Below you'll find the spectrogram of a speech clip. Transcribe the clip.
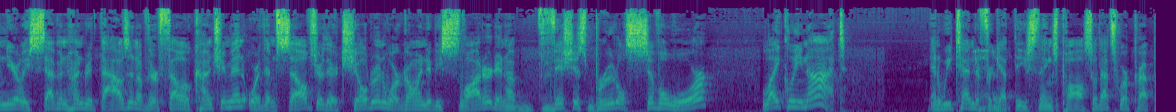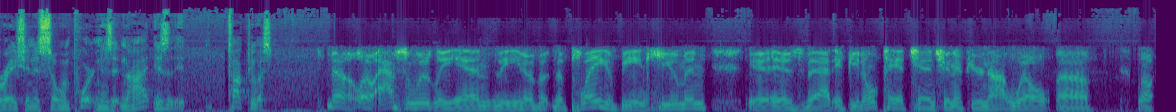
nearly 700,000 of their fellow countrymen or themselves or their children were going to be slaughtered in a vicious, brutal civil war? Likely not. And we tend to forget these things, Paul. So that's where preparation is so important, is it not? Is it? Talk to us. No, well, absolutely. And the you know the, the plague of being human is that if you don't pay attention, if you're not well uh, well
